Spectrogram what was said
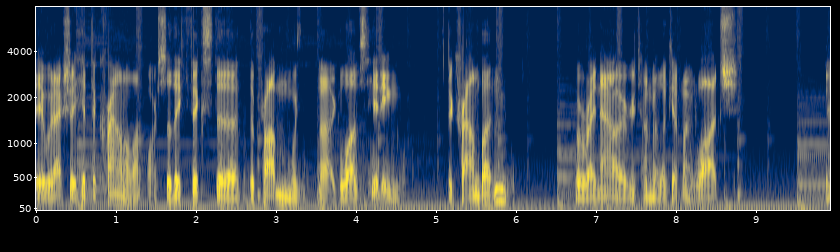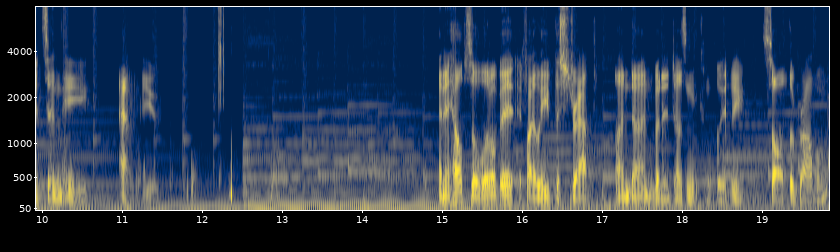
it would actually hit the crown a lot more. So they fixed the, the problem with uh, gloves hitting the crown button. But right now, every time I look at my watch, it's in the app view. And it helps a little bit if I leave the strap undone, but it doesn't completely solve the problem.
